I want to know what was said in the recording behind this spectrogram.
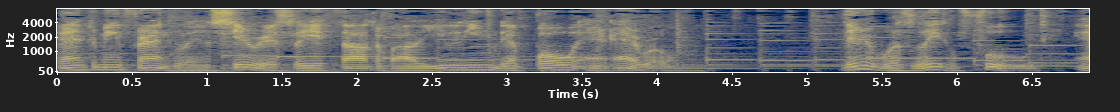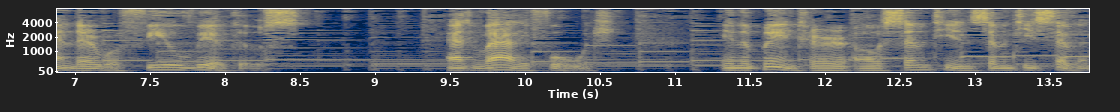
Benjamin Franklin seriously thought about using the bow and arrow. There was little food and there were few vehicles. At Valley Forge, in the winter of 1777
